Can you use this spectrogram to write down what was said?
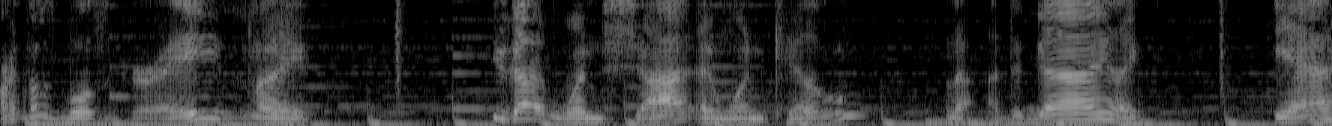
Aren't those bullets great? Like, you got one shot and one kill? The other guy, like, yeah.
